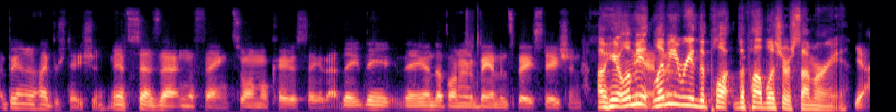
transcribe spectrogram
abandoned hyperstation. It says that in the thing, so I'm okay to say that they they they end up on an abandoned space station. Oh, here, let me And, let me uh, read the pl- the publisher summary. Yeah,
